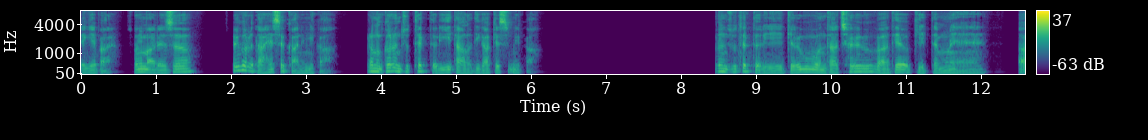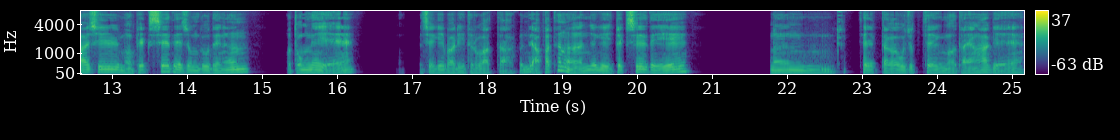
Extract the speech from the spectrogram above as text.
재개발, 소위 말해서 철거를 다 했을 거 아닙니까? 그러면 그런 주택들이 다 어디 갔겠습니까? 그런 주택들이 결국은 다 철거가 되었기 때문에 사실 뭐 100세대 정도 되는 뭐 동네에 재개발이 들어왔다. 근데 아파트는 여기 100세대에 는 주택, 다가구 주택 뭐 다양하게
